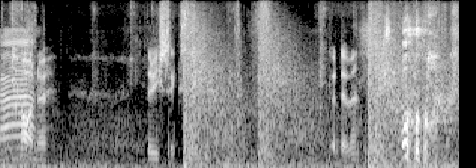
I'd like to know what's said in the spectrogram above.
Ah, Oh no. 360. God damn it. Oh.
